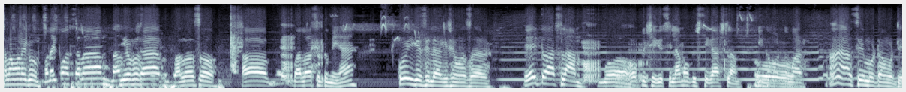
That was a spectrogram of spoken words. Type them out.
আলাইকুম। ওয়ালাইকুম আসসালাম কি অবস্থা? ভালো আছো? ভালো আছো তুমি হ্যাঁ? কই গেছিলে আগে সময় স্যার? এই তো আসলাম। অফিসে গেছিলাম অফিস থেকে আসলাম। কি খবর তোমার? আছি মোটামুটি।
